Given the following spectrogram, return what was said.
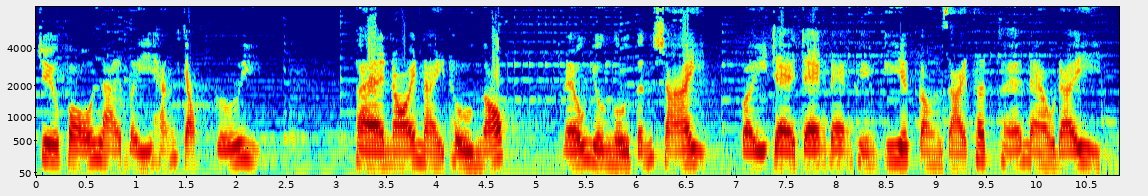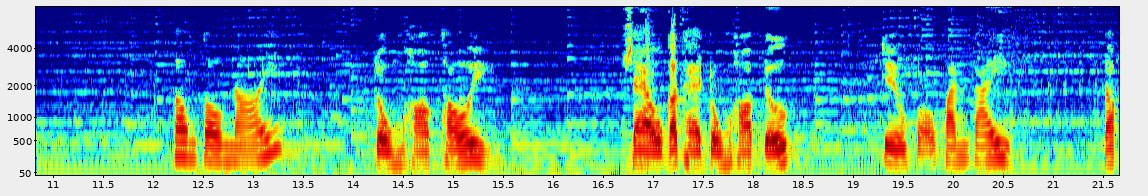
Triệu phổ lại bị hắn chọc cười. Thà nói này thường ngốc, nếu như người tính sai, vậy trà trang đang thiện kia cần giải thích thế nào đây? Công tôn nói, trùng hợp thôi. Sao có thể trùng hợp được? Triệu phổ khoanh tay. Tất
